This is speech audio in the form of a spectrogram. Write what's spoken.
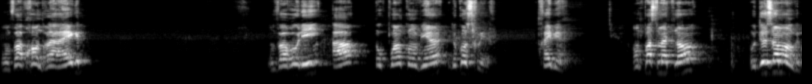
On va prendre la règle. On va relier A au point qu'on vient de construire. Très bien. On passe maintenant au deuxième angle.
